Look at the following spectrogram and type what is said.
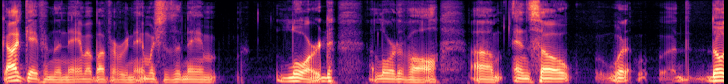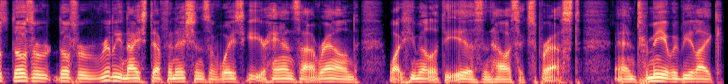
God gave him the name above every name, which is the name Lord, Lord of all. Um, and so what, those those are those are really nice definitions of ways to get your hands around what humility is and how it's expressed. And to me, it would be like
